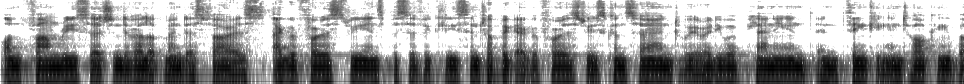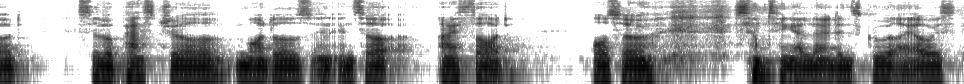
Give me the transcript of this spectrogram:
on-farm research and development as far as agroforestry and specifically syntropic agroforestry is concerned. We already were planning and, and thinking and talking about silvopastoral models. And, and so I thought also something I learned in school. I always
